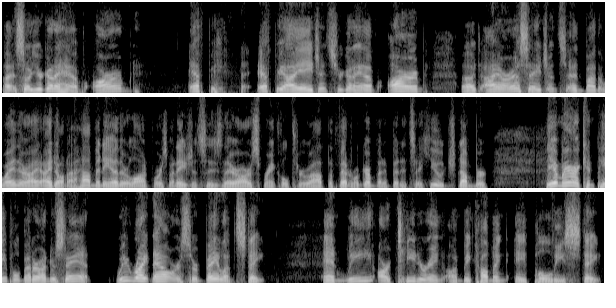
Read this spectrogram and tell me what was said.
Uh, so you're going to have armed FBI agents, you're going to have armed uh, IRS agents, and by the way, there I, I, don't know how many other law enforcement agencies there are sprinkled throughout the federal government, but it's a huge number. The American people better understand we right now are a surveillance state, and we are teetering on becoming a police state.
